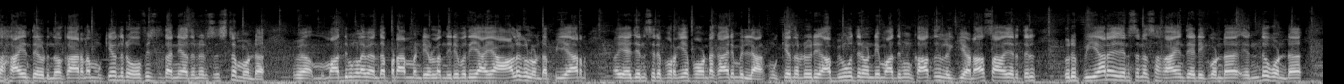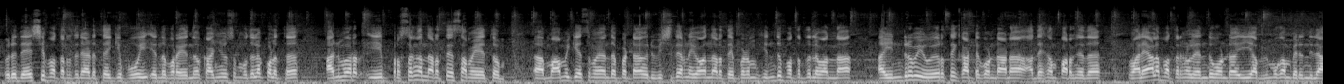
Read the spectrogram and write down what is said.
സഹായം തേടുന്നു? കാരണം മുഖ്യമന്ത്രി ഓഫീസിൽ തന്നെ അതിനൊരു സിസ്റ്റമുണ്ട്. മാധ്യമങ്ങളെ ബന്ധപ്പെടാൻ വേണ്ടിയുള്ള നിരവധിയായ ആളുകളുണ്ട്. പി ആർ ഏജൻസിയുടെ പുറകെ പോകേണ്ട കാര്യമില്ല. മുഖ്യമന്ത്രിയുടെ ഒരു അഭിമുഖത്തിന് വേണ്ടി മാധ്യമങ്ങൾ കാത്തു നിൽക്കുകയാണ്. ആ സാഹചര്യത്തിൽ ഒരു പി ആർ ഏജൻസിന്റെ സഹായം തേടിക്കൊണ്ട് എന്തുകൊണ്ട് ഒരു ദേശീയ പത്രത്തിന്റെ അടുത്തേക്ക് പോയി എന്ന് പറയുന്നു? കഴിഞ്ഞ ദിവസം മുതലക്കുളത്ത് അൻവർ ഈ പ്രസംഗം നടത്തിയ സമയത്തും മാമിക്കേസുമായി മാമി കേസുമായി ബന്ധപ്പെട്ട ഒരു വിശദീകരണ യോഗം നടത്തിയപ്പോഴും ഹിന്ദു പത്രത്തിൽ വന്ന ആ ഇന്റർവ്യൂ ഉയർത്തിക്കാട്ടിക്കൊണ്ടാണ് അദ്ദേഹം പറഞ്ഞത്. മലയാള പത്രങ്ങളിൽ എന്തുകൊണ്ട് ഈ അഭിമുഖം വരുന്നില്ല?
